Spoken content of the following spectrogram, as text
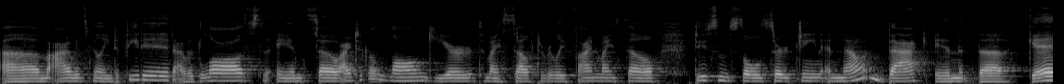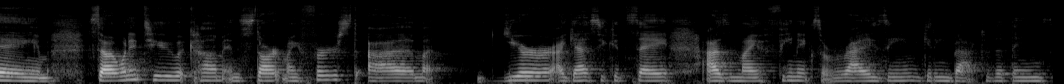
Um, I was feeling defeated, I was lost, and so I took a long year to myself to really find myself, do some soul searching, and now I'm back in the game. So I wanted to come and start my first um, year, I guess you could say, as my phoenix rising, getting back to the things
